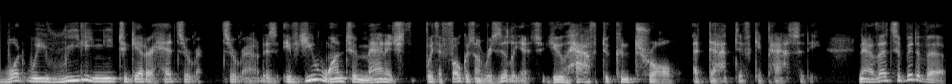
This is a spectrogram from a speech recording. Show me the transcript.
What we really need to get our heads around is if you want to manage with a focus on resilience, you have to control adaptive capacity. Now, that's a bit of a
